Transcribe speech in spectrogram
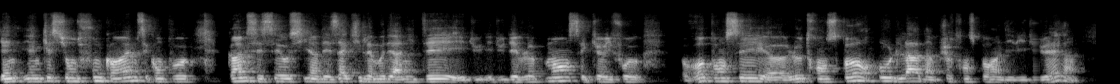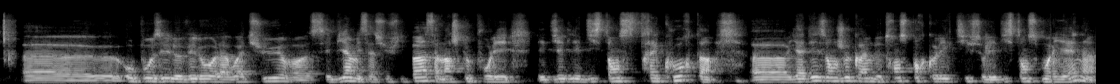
Il y a une, il y a une question de fond quand même, c'est qu'on peut quand même, c'est aussi un des acquis de la modernité et du, et du développement, c'est qu'il faut repenser euh, le transport au-delà d'un pur transport individuel. Euh, opposer le vélo à la voiture, euh, c'est bien, mais ça suffit pas. Ça marche que pour les, les, les distances très courtes. Euh, il y a des enjeux quand même de transport collectif sur les distances moyennes,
